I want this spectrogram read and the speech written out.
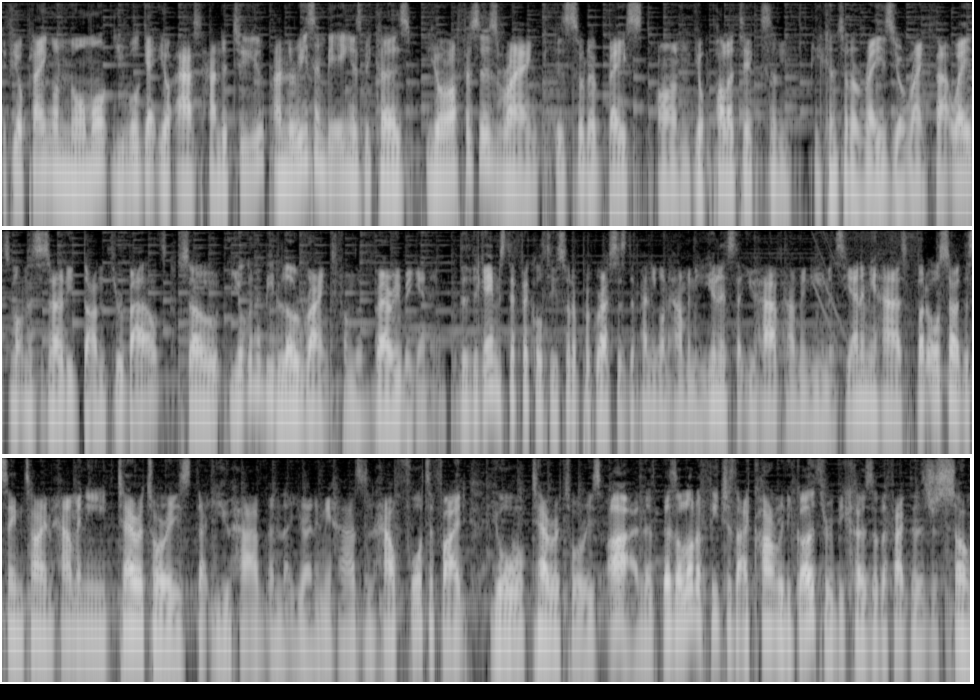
If you're playing on normal, you will get your ass handed to you. And the reason being is because your officer's rank is sort of based on your politics and you can sort of raise your rank that way. It's not necessarily done through battles. So you're going to be low ranked from the very beginning. The, the, game's difficulty sort of progresses depending on how many units that you have, how many units the enemy has, but also at the same time, how many territories that you have and that your enemy has, and how fortified your territories are. And there's, there's a lot of features that I can't really go through because of the fact that there's just so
